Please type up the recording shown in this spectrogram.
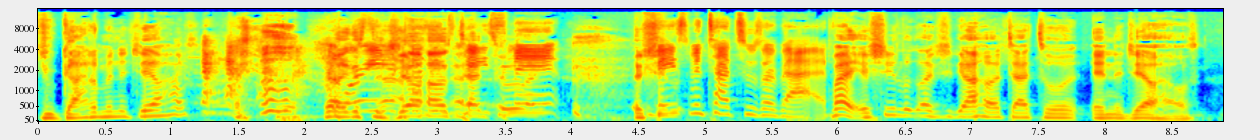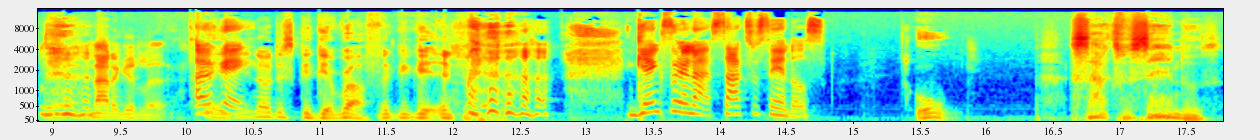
you got him in the jailhouse, like Or it's the jailhouse tattoo. Like, basement. If she, basement tattoos are bad. right, if she looked like she got her tattoo in the jailhouse, Not a good look. yeah, Okay, you know this could get rough. It could get interesting. gangster or not, socks with sandals. Ooh. Socks with sandals.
